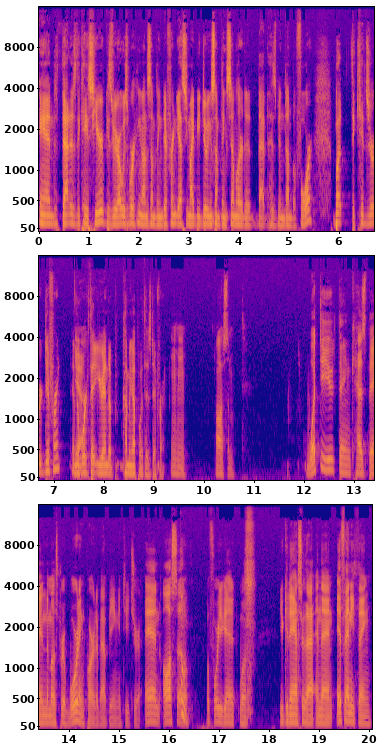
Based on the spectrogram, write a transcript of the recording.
and that is the case here because we're always working on something different. Yes, you might be doing something similar to that has been done before, but the kids are different, and Yeah. the work that you end up coming up with is different. Mm-hmm. Awesome. What do you think has been the most rewarding part about being a teacher? And also, Oh. before you get well, you could answer that, and then, if anything,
